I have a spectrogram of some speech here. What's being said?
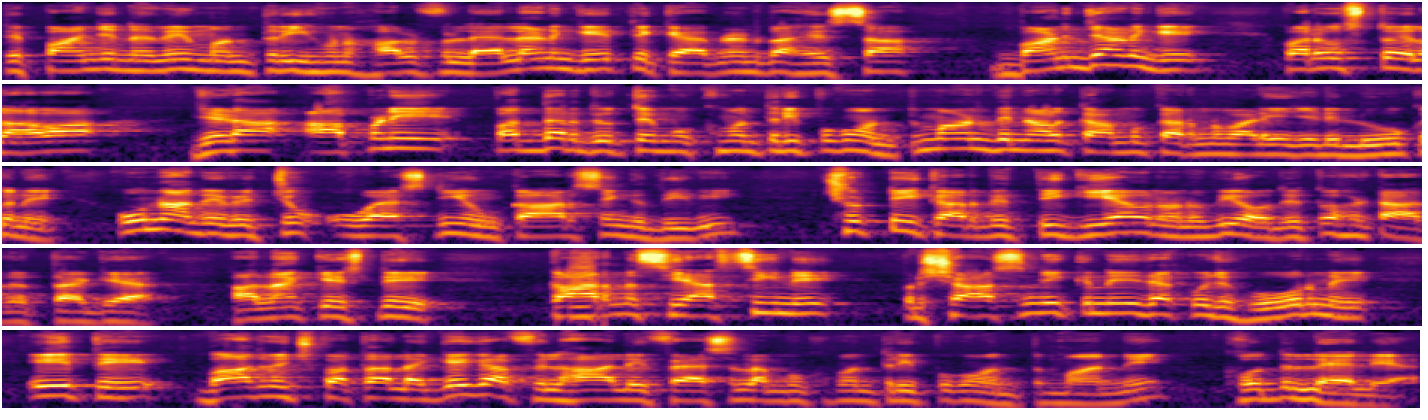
ਤੇ ਪੰਜ ਨਵੇਂ ਮੰਤਰੀ ਹੁਣ ਹਲਫ ਲੈ ਲੈਣਗੇ ਤੇ ਕੈਬਨਿਟ ਦਾ ਹਿੱਸਾ ਬਣ ਜਾਣਗੇ। ਪਰ ਉਸ ਤੋਂ ਇਲਾਵਾ ਜਿਹੜਾ ਆਪਣੇ ਪੱਧਰ ਦੇ ਉੱਤੇ ਮੁੱਖ ਮੰਤਰੀ ਭਗਵੰਤ ਮਾਨ ਦੇ ਨਾਲ ਕੰਮ ਕਰਨ ਵਾਲੇ ਜਿਹੜੇ ਲੋਕ ਨੇ, ਉਹਨਾਂ ਦੇ ਵਿੱਚੋਂ OSD ਓਂਕਾਰ ਸਿੰਘ ਦੀ ਵੀ ਛੁੱਟੀ ਕਰ ਦਿੱਤੀ ਗਈ ਹੈ, ਉਹਨਾਂ ਨੂੰ ਵੀ ਅਹੁਦੇ ਤੋਂ ਹਟਾ ਦਿੱਤਾ ਗਿਆ ਹਾਲਾਂਕਿ ਇਸ ਦੇ ਕਾਰਨ ਸਿਆਸੀ ਨੇ, ਪ੍ਰਸ਼ਾਸਨਿਕ ਨੇ ਜਾਂ ਕੁਝ ਹੋਰ ਨੇ, ਇਹ ਤੇ ਬਾਅਦ ਵਿੱਚ ਪਤਾ ਲੱਗੇਗਾ। ਫਿਲਹਾਲ ਇਹ ਫੈਸਲਾ ਮੁੱਖ ਮੰਤਰੀ ਭਗਵੰਤ ਮਾਨ ਨੇ ਖੁਦ ਲੈ ਲਿਆ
